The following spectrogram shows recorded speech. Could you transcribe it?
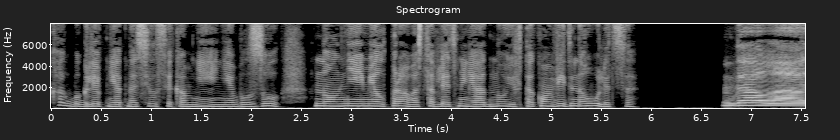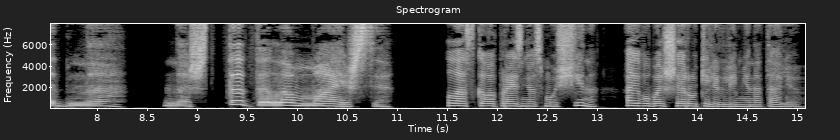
Как бы Глеб ни относился ко мне и не был зол, но он не имел права оставлять меня одну и в таком виде на улице. «Да ладно, на что ты ломаешься?» — ласково произнес мужчина, а его большие руки легли мне на талию.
